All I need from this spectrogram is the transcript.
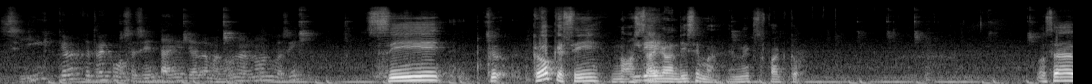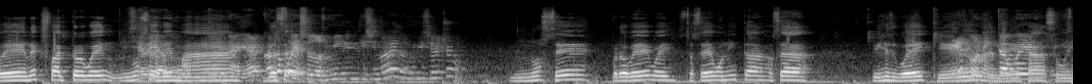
Sí, creo que trae como 60 años ya la Madonna, ¿no? Algo así. Sí, cre- creo que sí. No, está grandísima en X Factor. O sea, ve, en X Factor, güey, no se, ve mal. ¿Cuándo sé- fue eso? ¿2019? ¿2018? No sé, pero ve, güey, o sea, se ve bonita. O sea, dices, güey, ¿quién Es bonita, maneja Es su güey.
